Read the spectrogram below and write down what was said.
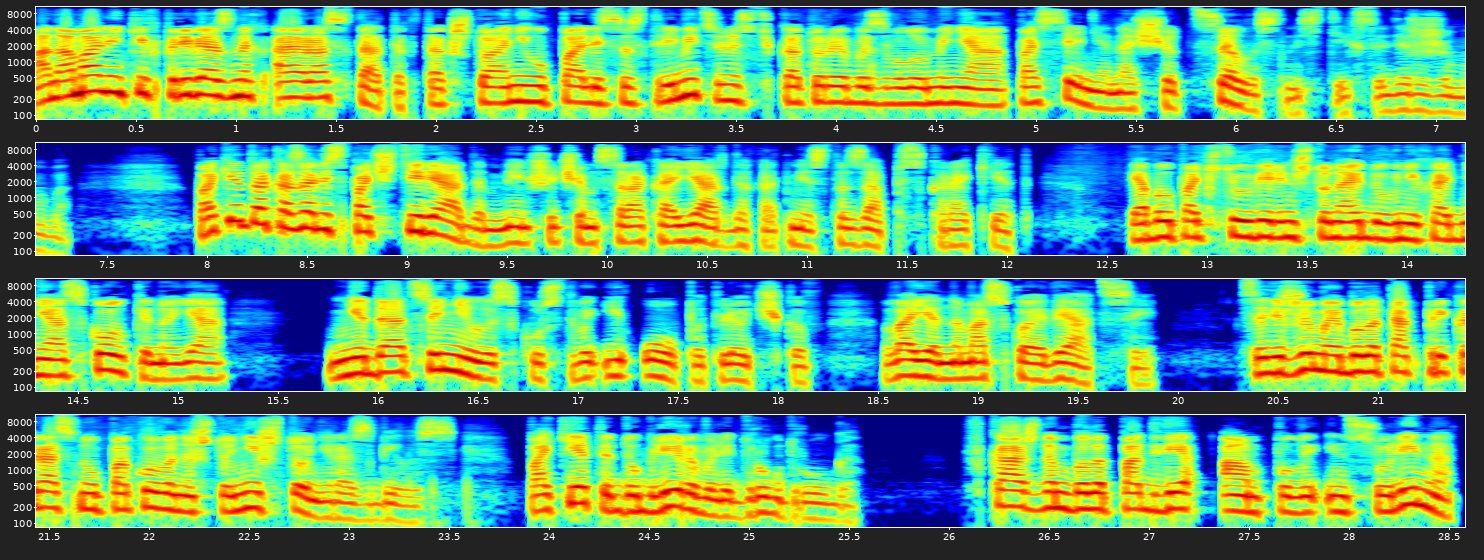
а на маленьких привязанных аэростатах, так что они упали со стремительностью, которая вызвала у меня опасения насчет целостности их содержимого. Пакеты оказались почти рядом, меньше чем в сорока ярдах от места запуска ракет. Я был почти уверен, что найду в них одни осколки, но я недооценил искусство и опыт летчиков военно-морской авиации. Содержимое было так прекрасно упаковано, что ничто не разбилось. Пакеты дублировали друг друга. В каждом было по две ампулы инсулина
